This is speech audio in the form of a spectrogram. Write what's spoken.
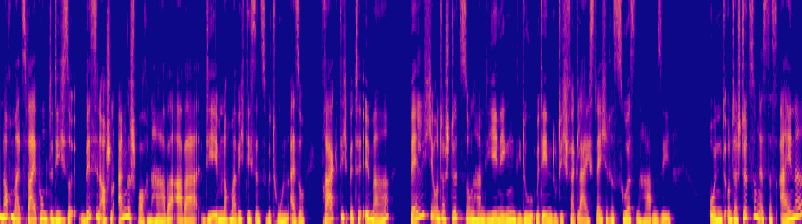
nochmal zwei Punkte, die ich so ein bisschen auch schon angesprochen habe, aber die eben nochmal wichtig sind zu betonen. Also frag dich bitte immer, welche Unterstützung haben diejenigen, die du, mit denen du dich vergleichst? Welche Ressourcen haben sie? Und Unterstützung ist das eine,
